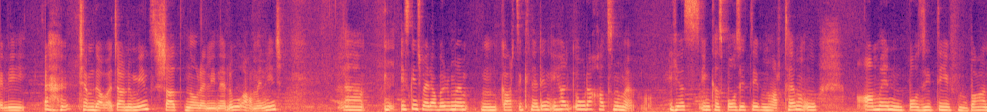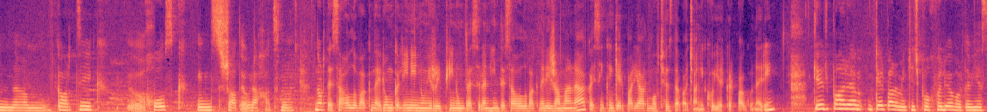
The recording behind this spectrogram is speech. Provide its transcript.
էլի չեմ դավաճանում ինձ, շատ նոր է լինելու ամեն ինչ Իսկ ինչ վերաբերում է կարծիքներին, իհարկե ուրախացնում է։ Ես ինքս պոզիտիվ մարդ եմ ու ամեն պոզիտիվ բան, կարծիք, խոսք ինձ շատ է ուրախացնում։ Նոր տեսահոլովակներում կլինի նույն ռիփինում տեսել են հին տեսահոլովակների ժամանակ, այսինքն կերպարի առումով չես դավաճանի քո երկրպագուներին։ Կերպարը, կերպարը մի քիչ փոխվելու է, որտեղ ես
